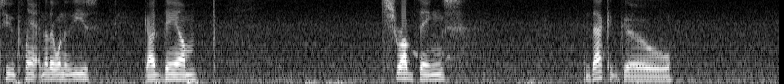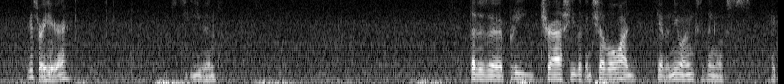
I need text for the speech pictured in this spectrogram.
to plant another one of these goddamn shrub things. And that could go... I guess right here. It's even. That is a pretty trashy looking shovel. I'd get a new one because the thing looks like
